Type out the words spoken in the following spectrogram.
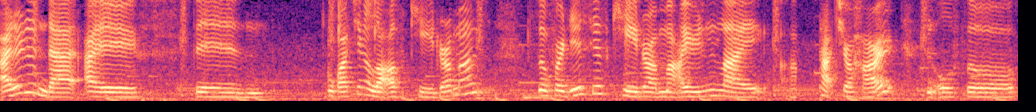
other than that, I've been watching a lot of K-dramas. So for this year's K-drama, I really like uh, Touch Your Heart and also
